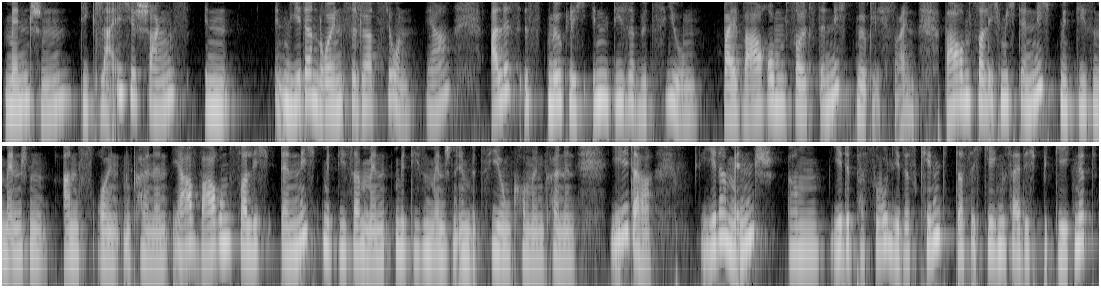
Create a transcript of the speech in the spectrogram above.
Menschen die gleiche Chance in, in jeder neuen Situation. Ja, alles ist möglich in dieser Beziehung. Weil warum soll es denn nicht möglich sein? Warum soll ich mich denn nicht mit diesem Menschen anfreunden können? Ja, warum soll ich denn nicht mit dieser Men mit diesem Menschen in Beziehung kommen können? Jeder jeder Mensch, ähm, jede Person, jedes Kind, das sich gegenseitig begegnet,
